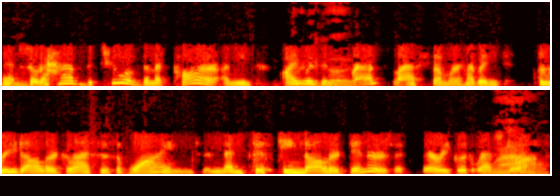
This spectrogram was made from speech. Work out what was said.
That, hmm. So to have the two of them at par, I mean, I was Pretty in. France last summer having three dollar glasses of wines and, and fifteen dollar dinners at very good restaurants. Wow.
